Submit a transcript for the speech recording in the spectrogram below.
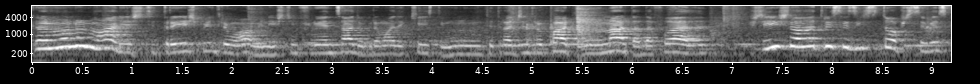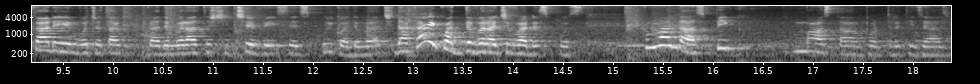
Că în mod normal ești, trăiești printre oameni, ești influențat de o grămadă de chestii, unul te trage într-o parte, unul în alta, dar fără... Știi? Și la un moment dat trebuie să zici stop și să vezi care e vocea ta cu adevărată și ce vrei să spui cu adevărat și dacă ai cu adevărat ceva de spus. Și cumva da, speak, asta portretizează.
